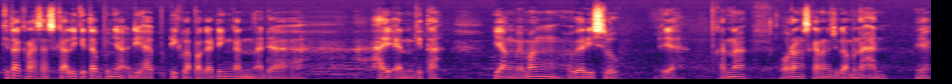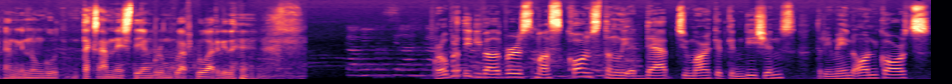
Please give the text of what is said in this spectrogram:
kita kerasa sekali kita punya di di Kelapa Gading kan ada high end kita yang memang very slow ya. Karena orang sekarang juga menahan ya kan nunggu tax amnesty yang belum keluar-keluar gitu. Property developers must constantly adapt to market conditions to remain on course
